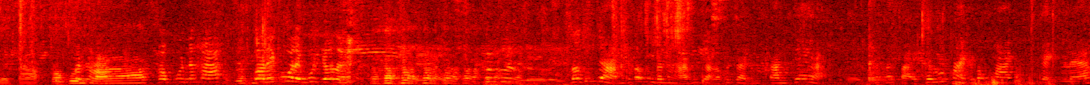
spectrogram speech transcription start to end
เลยครับ ขอบคุณครับ ขอบคุณนะคะตอนได้พูดอะไรพูดเยอะเลย คือแล้วทุกอย่างก็ต้องมีปัญหาทุกอย่างเราเข้าใจมีการแก้ค่อยๆไปคนรุ่นใหม่ก็ต้องมาเก่งอยู่แล้ว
